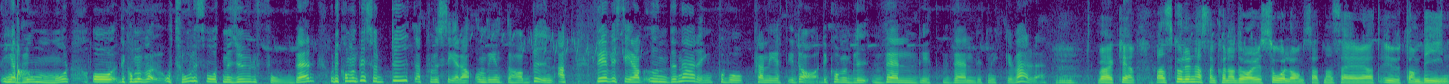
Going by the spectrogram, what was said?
inga blommor. Och det kommer vara otroligt svårt med djurfoder. Och det kommer bli så dyrt att producera om vi inte har bin. Att det vi ser av undernäring på vår planet idag, det kommer bli väldigt, väldigt mycket värre. Verkligen. Man skulle nästan kunna dra det så långt så att man säger att utan bin,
